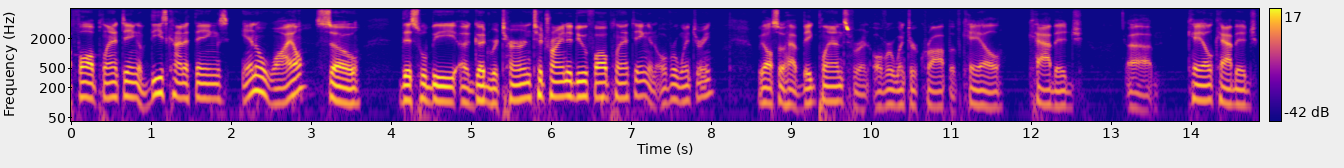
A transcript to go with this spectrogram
a fall planting of these kind of things in a while, so this will be a good return to trying to do fall planting and overwintering. We also have big plans for an overwinter crop of kale, cabbage, uh, kale, cabbage,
